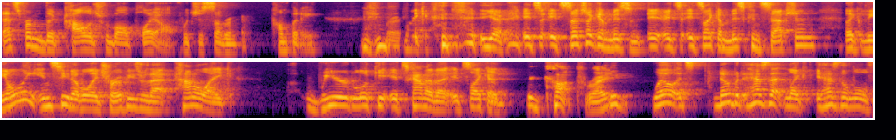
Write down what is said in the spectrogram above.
That's from the college football playoff, which is some right. company. Right. like yeah it's it's such like a mis it's it's like a misconception like the only ncaa trophies are that kind of like weird looking it's kind of a it's like a big cup right big, well it's no but it has that like it has the little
